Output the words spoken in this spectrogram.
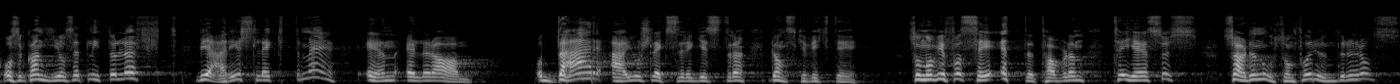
og som kan gi oss et lite løft. Vi er i slekt med en eller annen. Og der er jo slektsregisteret ganske viktig. Så når vi får se ettertavlen til Jesus, så er det noe som forundrer oss.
